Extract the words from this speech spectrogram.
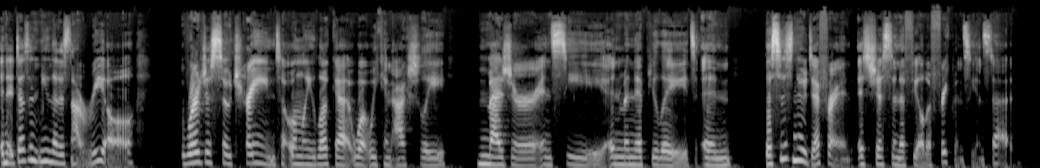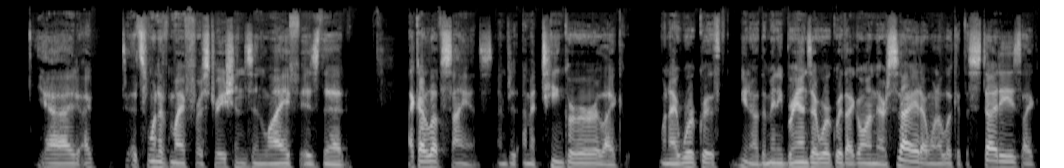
And it doesn't mean that it's not real. We're just so trained to only look at what we can actually measure and see and manipulate. And this is no different. It's just in a field of frequency instead. Yeah, I, I, it's one of my frustrations in life is that, like, I love science. I'm just, I'm a tinkerer. Like, when I work with, you know, the many brands I work with, I go on their site. I want to look at the studies. Like,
